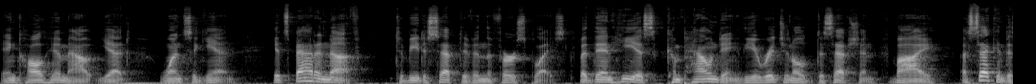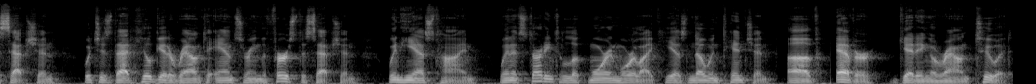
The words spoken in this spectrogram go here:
and call him out yet once again. It's bad enough to be deceptive in the first place, but then he is compounding the original deception by a second deception, which is that he'll get around to answering the first deception when he has time, when it's starting to look more and more like he has no intention of ever getting around to it.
